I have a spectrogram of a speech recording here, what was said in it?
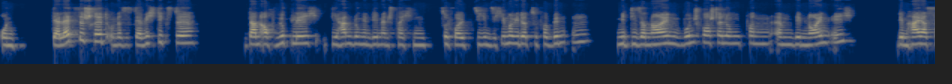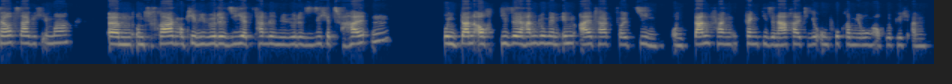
Und der letzte Schritt, und das ist der wichtigste, dann auch wirklich die Handlungen dementsprechend zu vollziehen, sich immer wieder zu verbinden mit dieser neuen Wunschvorstellung von ähm, dem neuen Ich, dem Higher Self, sage ich immer, ähm, und zu fragen, okay, wie würde sie jetzt handeln, wie würde sie sich jetzt verhalten und dann auch diese Handlungen im Alltag vollziehen. Und dann fang, fängt diese nachhaltige Umprogrammierung auch wirklich an.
